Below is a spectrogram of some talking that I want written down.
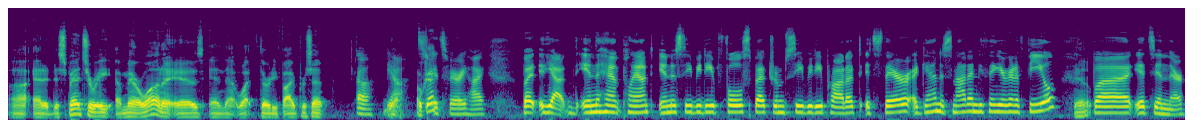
uh, at a dispensary of marijuana is in that what 35%. Oh, yeah. Yeah. It's- Okay. It's very high. But yeah, in the hemp plant, in a CBD, full spectrum CBD product, it's there. Again, it's not anything you're going to feel, Yeah. but it's in there.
